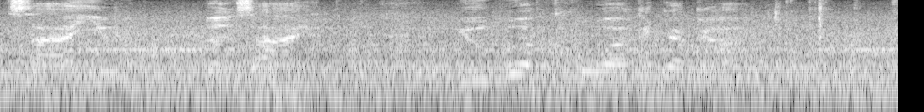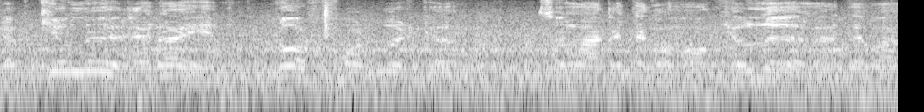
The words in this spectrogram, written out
งซ้ายอยู่เบื้องซ้าย อยู่เบื้องขวาก็จะกับกับเคียวเลอร์ก็ได้โนดฟอร์ เวิร์ดกับส่วนหลักก็จะก็ห้องเคียวเลอร์แหละแต่ว่า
